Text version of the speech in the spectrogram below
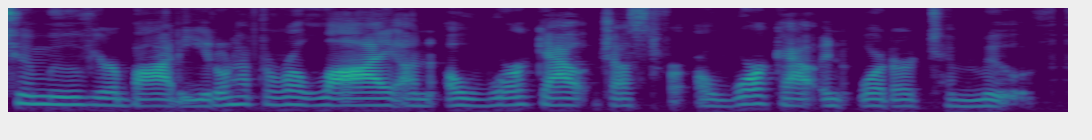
to move your body. You don't have to rely on a workout just for a workout in order to move.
